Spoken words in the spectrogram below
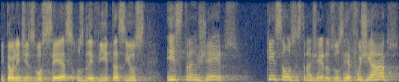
Então ele diz: vocês, os levitas e os estrangeiros. Quem são os estrangeiros? Os refugiados.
